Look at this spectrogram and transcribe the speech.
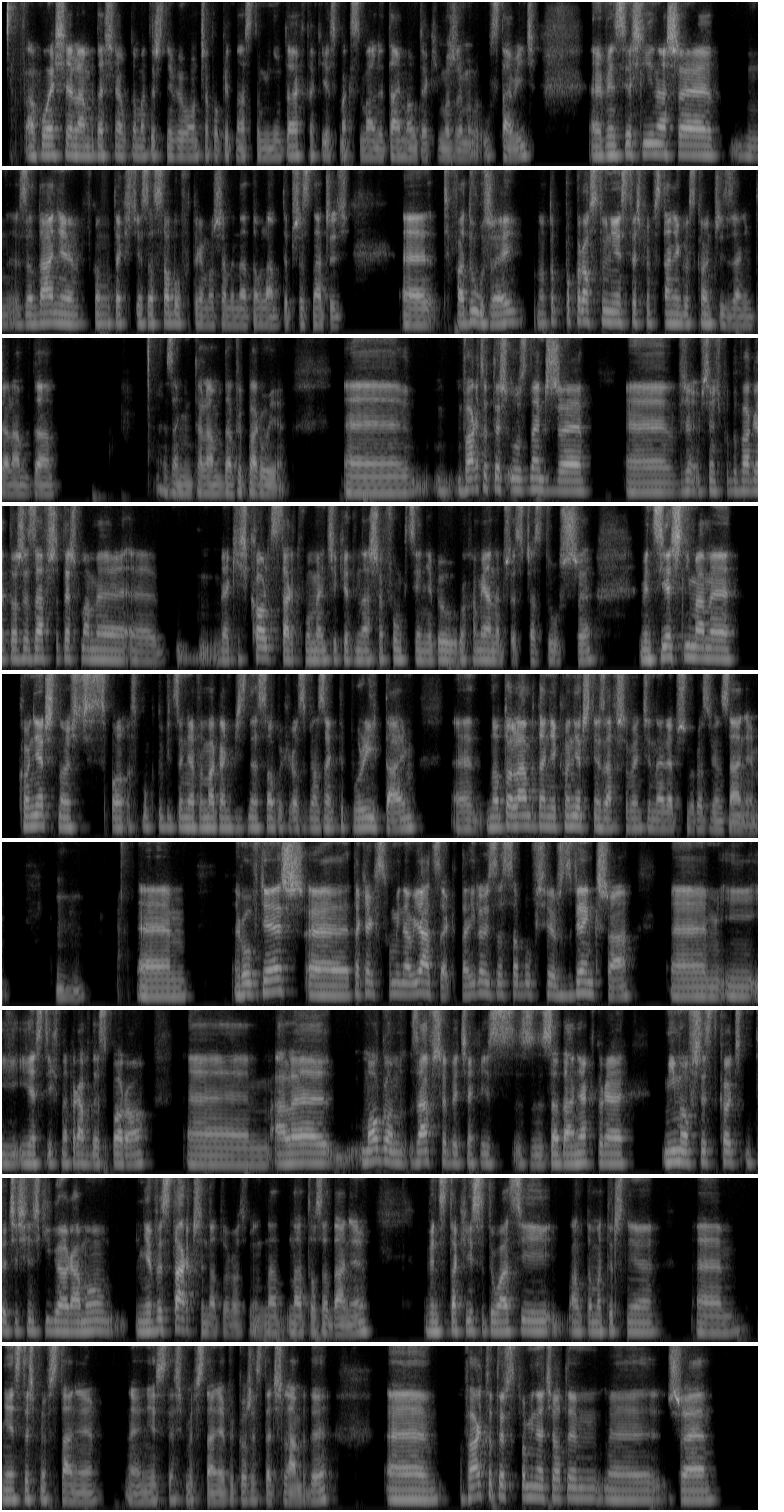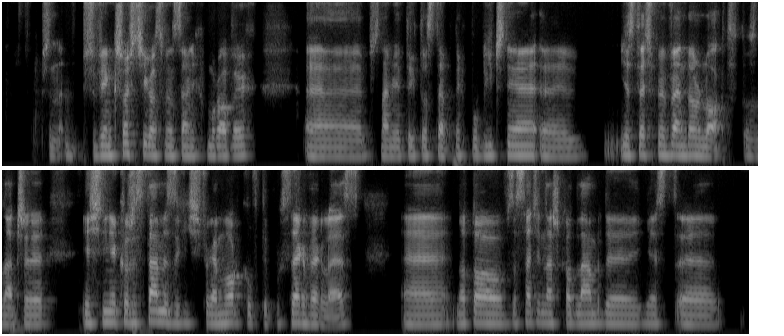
W AWS-ie Lambda się automatycznie wyłącza po 15 minutach, taki jest maksymalny timeout, jaki możemy ustawić. Więc jeśli nasze zadanie w kontekście zasobów, które możemy na tą lampę przeznaczyć, trwa dłużej, no to po prostu nie jesteśmy w stanie go skończyć, zanim ta lambda, zanim ta lambda wyparuje. Warto też uznać, że wziąć pod uwagę to, że zawsze też mamy jakiś cold start w momencie, kiedy nasze funkcje nie były uruchamiane przez czas dłuższy, więc jeśli mamy konieczność z, z, punktu widzenia wymagań biznesowych rozwiązań typu real-time, e, no to Lambda niekoniecznie zawsze będzie najlepszym rozwiązaniem. Mhm. Również, e, tak jak wspominał Jacek, ta ilość zasobów się już zwiększa i, i jest ich naprawdę sporo, ale mogą zawsze być jakieś zadania, które mimo wszystko te 10 giga RAMu nie wystarczy na to, na, na to zadanie, więc w takiej sytuacji automatycznie nie jesteśmy w stanie, e, nie jesteśmy w stanie wykorzystać lambdy. Warto też wspominać o tym, e, że przy, przy większości rozwiązań chmurowych, przynajmniej tych dostępnych publicznie, jesteśmy vendor locked, to znaczy jeśli nie korzystamy z jakichś frameworków typu serverless, no to w zasadzie nasz kod lambdy jest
